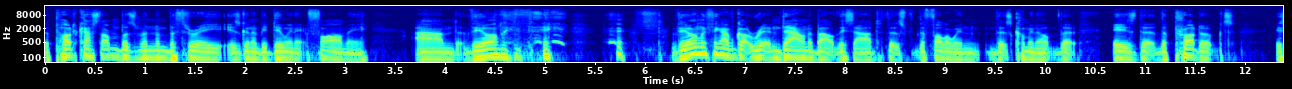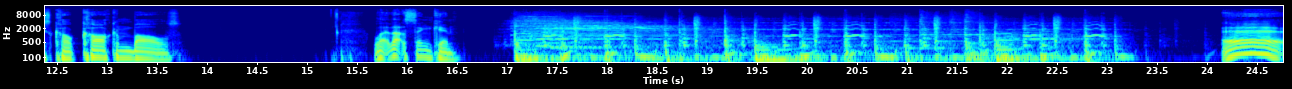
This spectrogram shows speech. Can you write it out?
The podcast ombudsman number three is going to be doing it for me, and the only thing. the only thing I've got written down about this ad that's the following that's coming up that is that the product is called Cork and Balls. Let that sink in. Uh,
